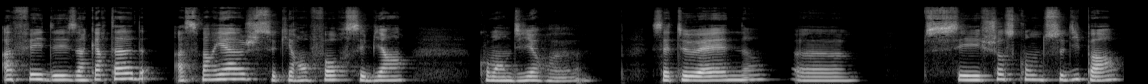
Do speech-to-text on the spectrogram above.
a fait des incartades à ce mariage, ce qui renforce, eh bien, comment dire, euh, cette haine, euh, ces choses qu'on ne se dit pas.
